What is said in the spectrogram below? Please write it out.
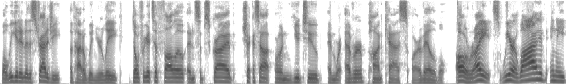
while we get into the strategy of how to win your league. Don't forget to follow and subscribe. Check us out on YouTube and wherever podcasts are available. All right. We are live in a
